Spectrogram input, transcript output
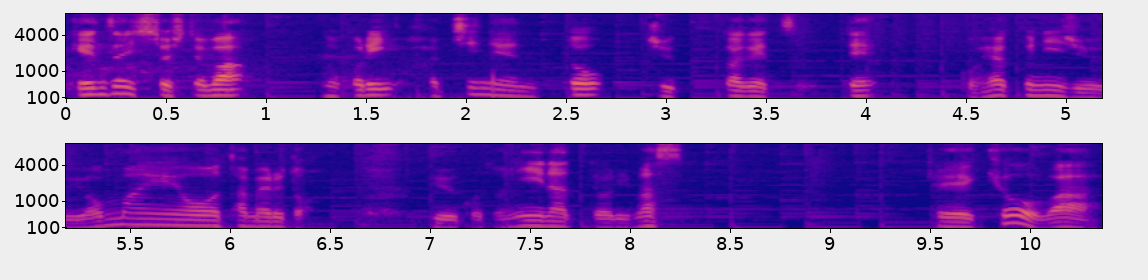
現在地としては残り8年と10ヶ月で524万円を貯めるということになっております。えー、今日は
